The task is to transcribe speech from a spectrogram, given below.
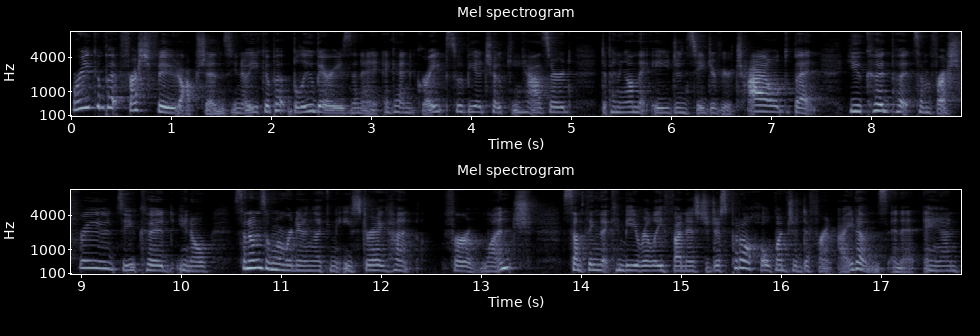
or you can put fresh food options. You know, you could put blueberries in it. Again, grapes would be a choking hazard depending on the age and stage of your child, but you could put some fresh foods. You could, you know, sometimes when we're doing like an Easter egg hunt for lunch, something that can be really fun is to just put a whole bunch of different items in it and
